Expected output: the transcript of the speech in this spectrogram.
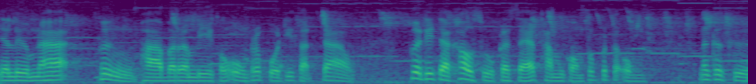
อย่าลืมนะฮะพึ่งพาบารมีขององค์พระโพธิสัตว์เจ้า เพื่อที่จะเข้าสู่กระแสธรรมของพระพุทธองค์ นั่นก็คือ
